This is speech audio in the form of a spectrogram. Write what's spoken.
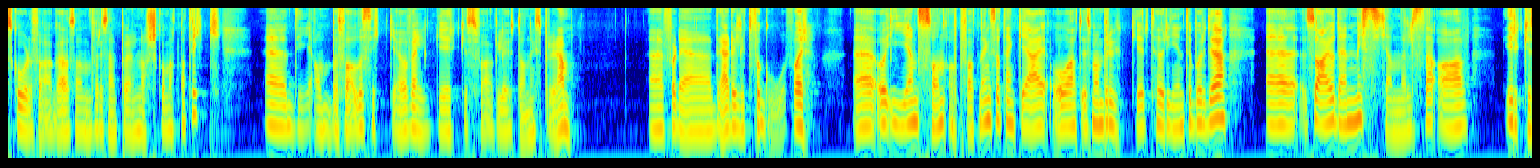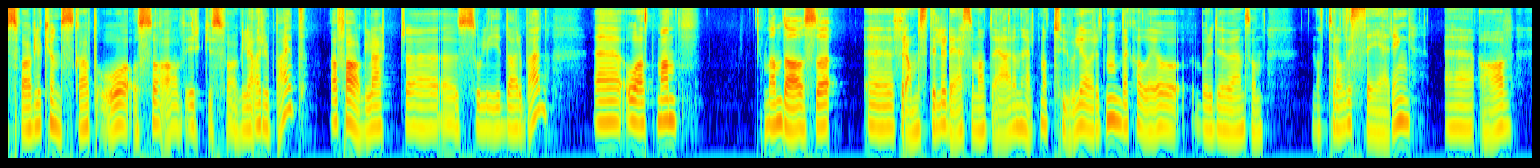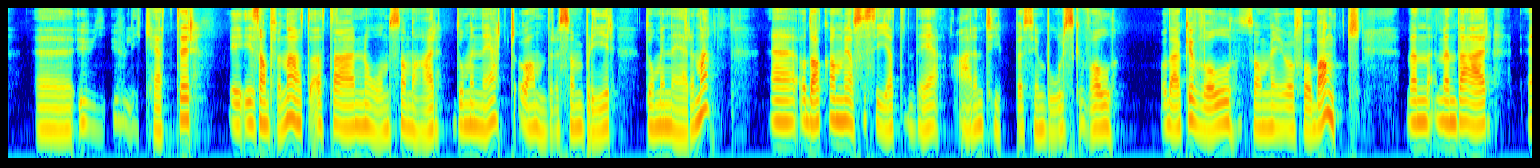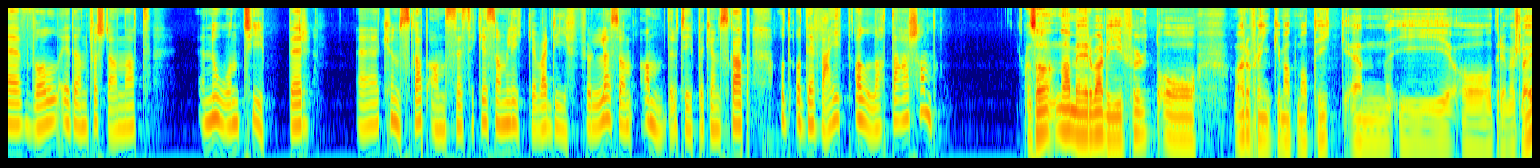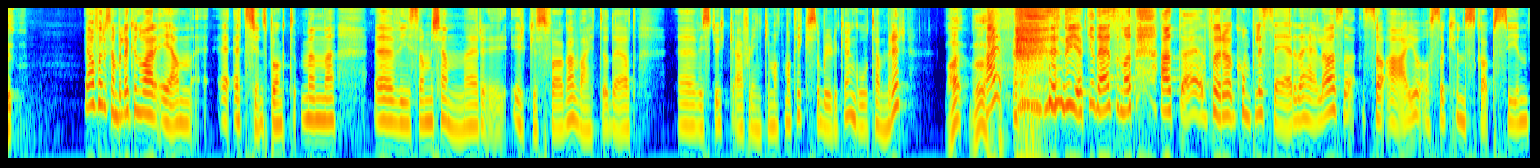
skolefagene som f.eks. norsk og matematikk, eh, de anbefales ikke å velge yrkesfaglig utdanningsprogram. Eh, for det, det, er de litt for gode for. Eh, og i en sånn oppfatning så tenker jeg òg at hvis man bruker teorien til Bourdieu, eh, så er jo det en miskjennelse av yrkesfaglig kunnskap og også av yrkesfaglig arbeid av faglært, eh, solid arbeid. Eh, og at man, man da også eh, framstiller det som at det er en helt naturlig orden. Det kaller jo Bourdieu en sånn naturalisering eh, av eh, ulikheter i, i samfunnet. At, at, det er noen som er dominert, og andre som blir dominerende. Eh, og da kan vi også si at det er en type symbolsk vold. Og det er jo ikke vold som i å få bank, men, men det er eh, vold i den forstand at noen typer eh, kunnskap anses ikke som like verdifulle som andre typer kunnskap. Og, og det veit alle at det er sånn. Altså det er mer verdifullt å være flink i matematikk enn i å drive med sløyd? Ja, f.eks. Det kunne være en, et synspunkt. Men vi som kjenner yrkesfaga, veit jo det at eh, hvis du ikke er flink i matematikk, så blir du ikke en god tømrer. Nei, det. Nei, du gjør ikke det. sånn at, at eh, For å komplisere det hele, så, så, er jo også kunnskapssyn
